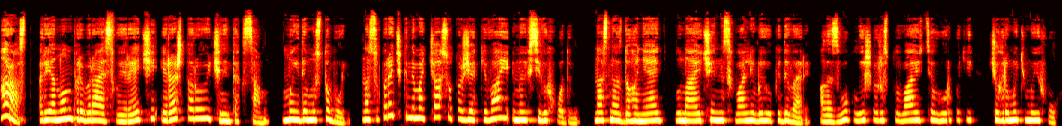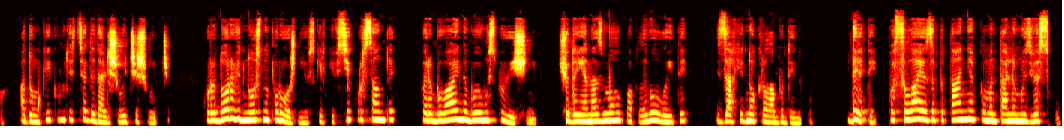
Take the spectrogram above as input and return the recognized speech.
Гаразд, Ріанон прибирає свої речі і решта рою чинить так само. Ми йдемо з тобою. На суперечки нема часу, тож я киваю, і ми всі виходимо. Нас нас доганяють, лунаючи несхвальні вигуки девери, але звук лише розпливається в гуркоті, що гримить у моїх вухах, а думки крутяться дедалі швидше швидше. Коридор відносно порожній, оскільки всі курсанти перебувають на бойовому сповіщенні, що дає нам змогу квапливо вийти із західного крила будинку. Де ти? посилає запитання по ментальному зв'язку.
